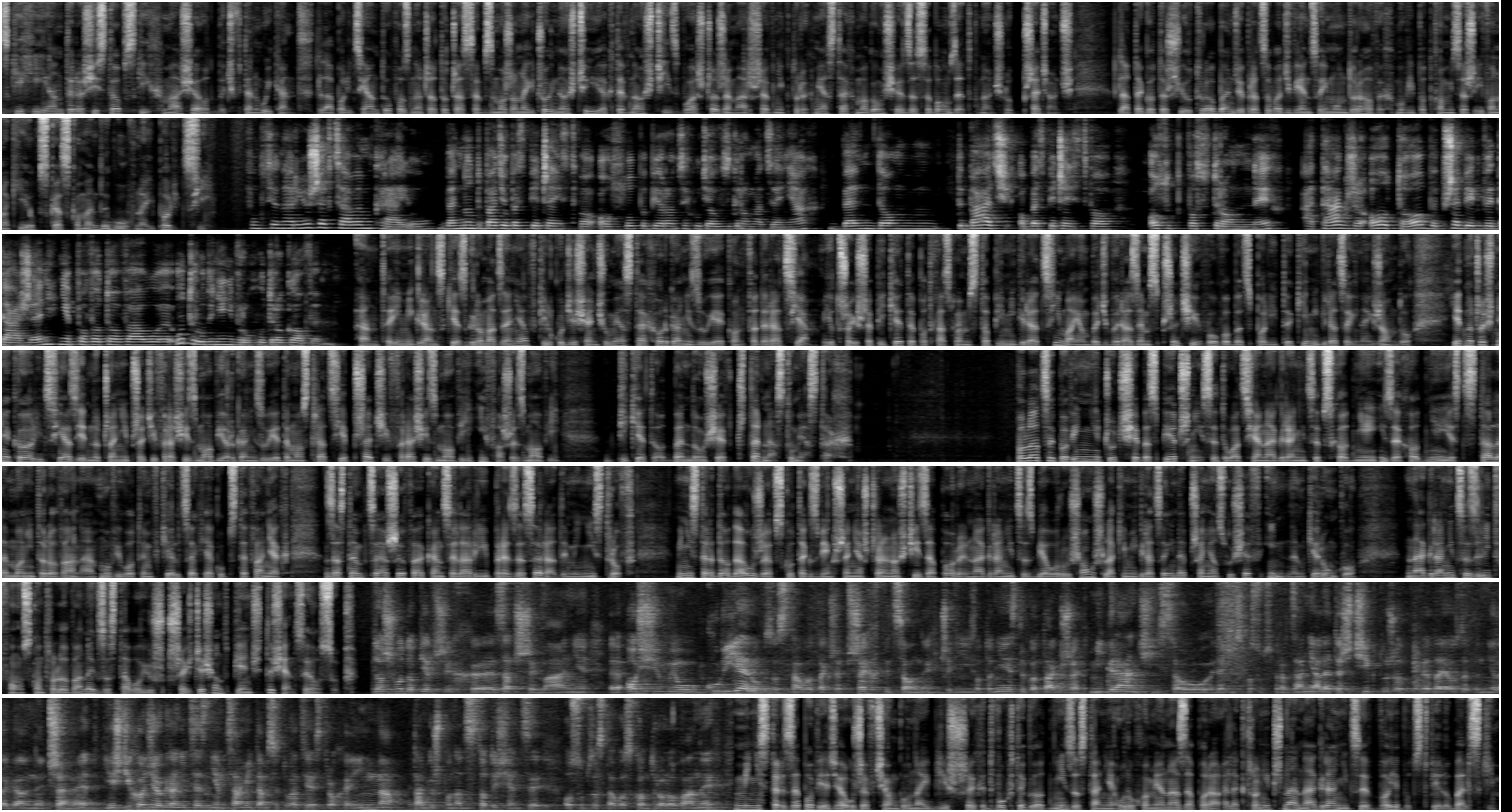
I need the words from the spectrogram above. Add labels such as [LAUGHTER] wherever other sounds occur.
imigrantskich i antyrasistowskich ma się odbyć w ten weekend. Dla policjantów oznacza to czas wzmożonej czujności i aktywności, zwłaszcza, że marsze w niektórych miastach mogą się ze sobą zetknąć lub przeciąć. Dlatego też jutro będzie pracować więcej mundurowych, mówi podkomisarz Iwona Kijowska z Komendy Głównej Policji. Funkcjonariusze w całym kraju będą dbać o bezpieczeństwo osób biorących udział w zgromadzeniach, będą dbać o bezpieczeństwo osób postronnych, a także o to, by przebieg wydarzeń nie powodował utrudnień w ruchu drogowym. Antyimigranckie zgromadzenia w kilkudziesięciu miastach organizuje Konfederacja. Jutrzejsze pikiety pod hasłem Stop imigracji mają być wyrazem sprzeciwu wobec polityki migracyjnej rządu. Jednocześnie koalicja Zjednoczeni Przeciw Rasizmowi organizuje demonstracje przeciw rasizmowi i faszyzmowi. Pikiety odbędą się w 14 miastach. Polacy powinni czuć się bezpieczni. Sytuacja na granicy wschodniej i zachodniej jest stale monitorowana. Mówił o tym w Kielcach Jakub Stefaniak, zastępca szefa Kancelarii Prezesa Rady Ministrów. Minister dodał, że wskutek zwiększenia szczelności zapory na granicy z Białorusią szlaki migracyjne przeniosły się w innym kierunku. Na granicy z Litwą skontrolowanych zostało już 65 tysięcy osób. Doszło do pierwszych e, zatrzymań. E, Ośmiu kurierów zostało także przechwyconych, czyli to, to nie jest tylko tak, że migranci są w jakiś sposób sprawdzani, ale też ci, którzy odpowiadają za ten nielegalny przemyt. Jeśli chodzi o granicę z Niemcami, tam sytuacja jest trochę inna. Tam już ponad 100 tysięcy osób zostało skontrolowanych. Minister zapowiedział, że w ciągu najbliższych dwóch tygodni zostanie uruchomiona zapora elektroniczna na granicy w województwie lubelskim.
